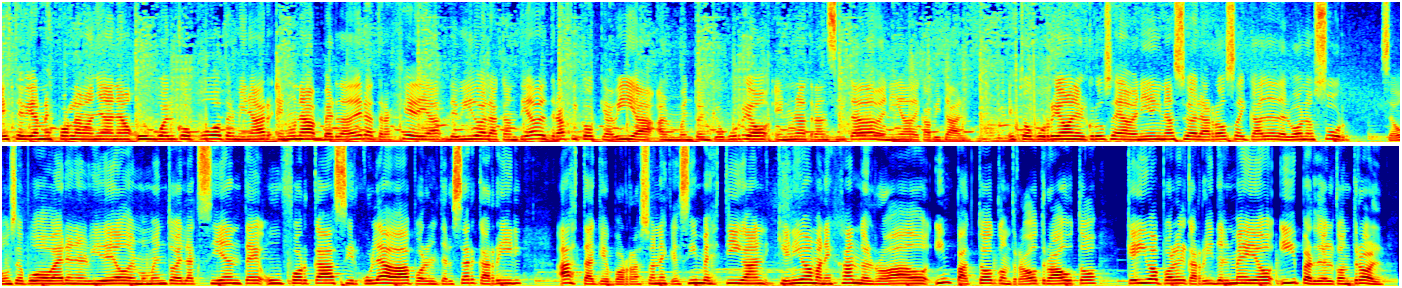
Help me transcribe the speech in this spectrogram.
Este viernes por la mañana, un vuelco pudo terminar en una verdadera tragedia debido a la cantidad de tráfico que había al momento en que ocurrió en una transitada avenida de Capital. Esto ocurrió en el cruce de Avenida Ignacio de la Rosa y calle del Bono Sur. Según se pudo ver en el video del momento del accidente, un Ford K circulaba por el tercer carril hasta que por razones que se investigan, quien iba manejando el rodado impactó contra otro auto que iba por el carril del medio y perdió el control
